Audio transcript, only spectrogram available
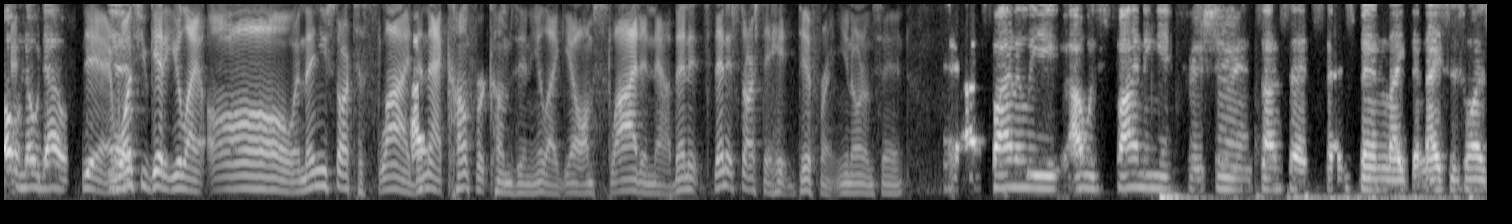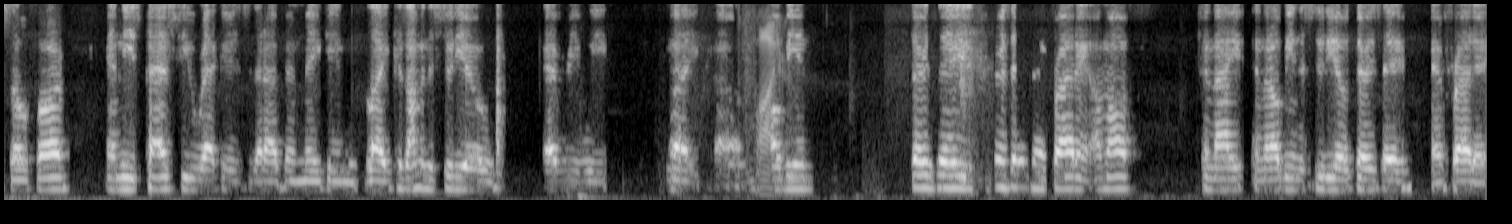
oh, no doubt. yeah and Yeah. once you get it you're like oh and then you start to slide then that comfort comes in you're like yo i'm sliding now then it's then it starts to hit different you know what i'm saying I finally, I was finding it for sure in Sunsets. That's been like the nicest one so far. And these past few records that I've been making, like, because I'm in the studio every week. Like, um. I'll be in Thursday, Thursday and Friday. I'm off tonight, and then I'll be in the studio Thursday and Friday.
